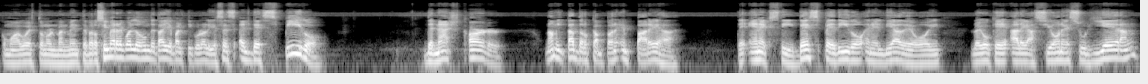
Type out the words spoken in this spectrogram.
como hago esto normalmente, pero sí me recuerdo de un detalle particular y ese es el despido de Nash Carter, una mitad de los campeones en pareja de NXT, despedido en el día de hoy, luego que alegaciones surgieran.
